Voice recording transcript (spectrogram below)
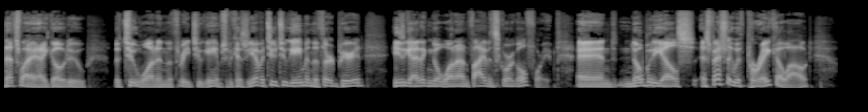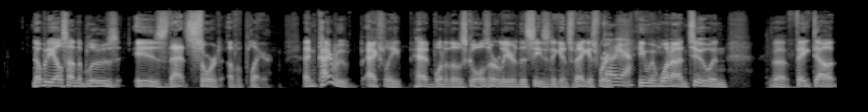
that's why I go to the 2 1 and the 3 2 games because you have a 2 2 game in the third period. He's a guy that can go one on five and score a goal for you. And nobody else, especially with Parayko out, nobody else on the Blues is that sort of a player. And Kyrou actually had one of those goals earlier this season against Vegas where Oh, yeah. he went one on two and uh, faked out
